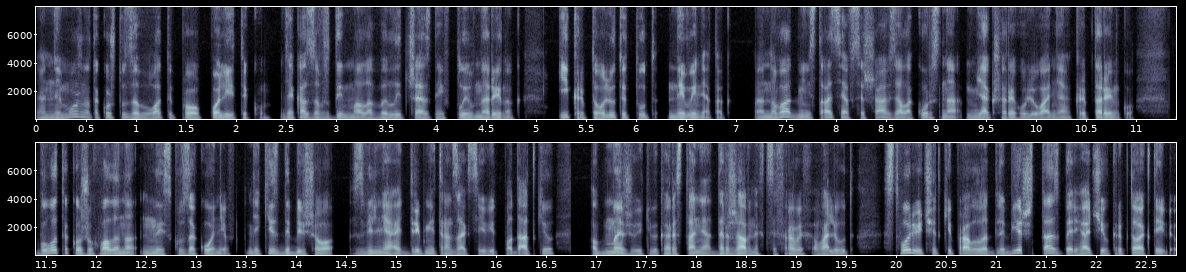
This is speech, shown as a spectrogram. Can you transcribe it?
Не можна також тут забувати про політику, яка завжди мала величезний вплив на ринок, і криптовалюти тут не виняток. Е, Нова адміністрація в США взяла курс на м'якше регулювання крипторинку. Було також ухвалено низку законів, які здебільшого звільняють дрібні транзакції від податків, обмежують використання державних цифрових валют, створюють чіткі правила для бірж та зберігачів криптоактивів.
